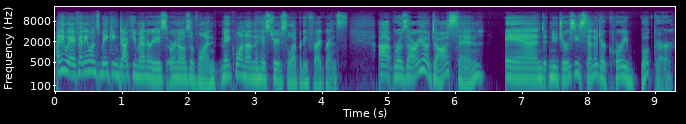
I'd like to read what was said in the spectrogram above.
anyway if anyone's making documentaries or knows of one make one on the history of celebrity fragrance uh, rosario dawson and new jersey senator cory booker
